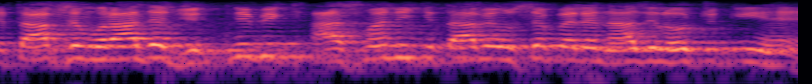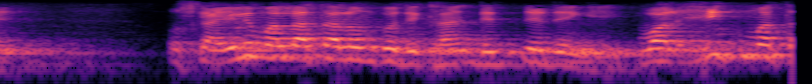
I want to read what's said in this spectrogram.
کتاب سے مراد ہے جتنی بھی آسمانی کتابیں اس سے پہلے نازل ہو چکی ہیں، اس کا علم اللہ تعالیٰ ان کو دکھانے دیں گے۔ والحکمت،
